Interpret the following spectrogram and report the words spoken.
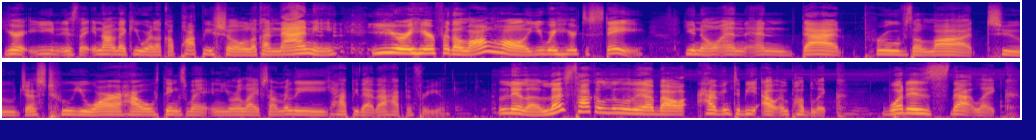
you're you it's like not like you were like a poppy show like a nanny. You were here for the long haul. You were here to stay you know? And and that proves a lot to just who you are how things went in your life so i'm really happy that that happened for you, you. lila let's talk a little bit about having to be out in public mm-hmm. what is that like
